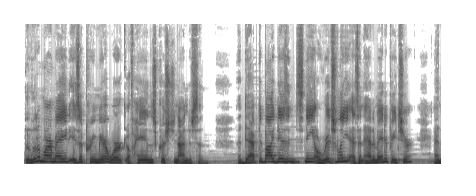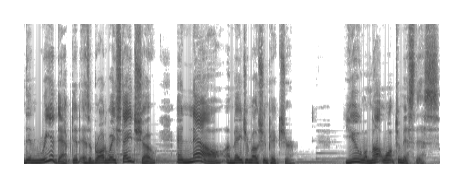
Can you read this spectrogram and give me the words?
The Little Mermaid is a premiere work of Hans Christian Andersen, adapted by Disney originally as an animated feature and then readapted as a Broadway stage show and now a major motion picture. You will not want to miss this.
